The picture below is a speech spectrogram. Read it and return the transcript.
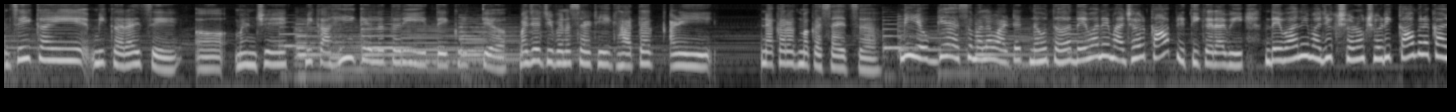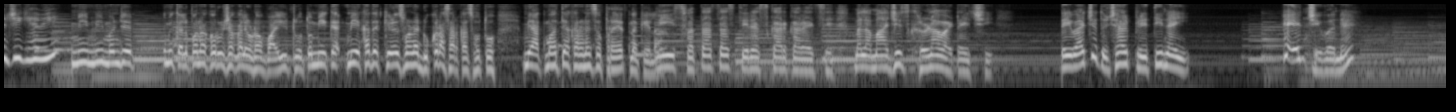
जे काही मी करायचे म्हणजे मी काहीही केलं तरी ते कृत्य माझ्या जीवनासाठी घातक आणि नकारात्मक असायचं. मी योग्य आहे असं मला वाटत नव्हतं. देवाने माझ्यावर का प्रीती करावी? देवाने माझी क्षणोक्षणी का बरं काळजी घ्यावी? मी मी म्हणजे तुम्ही कल्पना करू शकाल एवढा वाईट होतो. मी एका- मी एखाद्या केळसवाण्या डुकरासारखाच होतो. मी आत्महत्या करण्याचा प्रयत्न केला. मी स्वतःचाच तिरस्कार करायचे. मला माझीच घृणा वाटायची. देवाची तुझ्यावर प्रीती नाही. हे जीवन आहे.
